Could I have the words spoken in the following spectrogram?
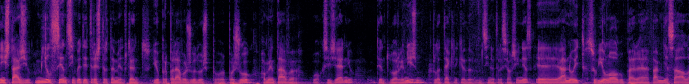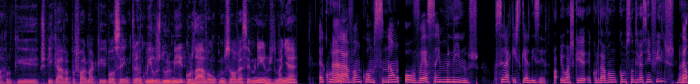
em estágio 1153 tratamentos. Portanto, eu preparava os jogadores para, para o jogo, aumentava o oxigênio dentro do organismo, pela técnica da medicina tradicional chinesa. Eh, à noite subiam logo para, para a minha sala, porque explicava por forma a que fossem tranquilos dormir, acordavam como se não houvessem meninos de manhã, Acordavam como se não houvessem meninos. O que será que isto quer dizer? Oh, eu acho que acordavam como se não tivessem filhos, não é? Não,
